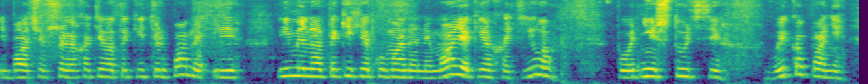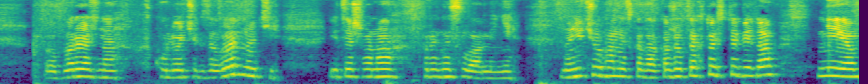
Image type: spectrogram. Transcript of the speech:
і бачив, що я хотіла такі тюльпани, і іменно таких, як у мене немає, як я хотіла, по одній штучці викопані, обережно в кульочок завернуті. І це ж вона принесла мені. Ну нічого не сказала. Кажу, це хтось тобі дав? Ні.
